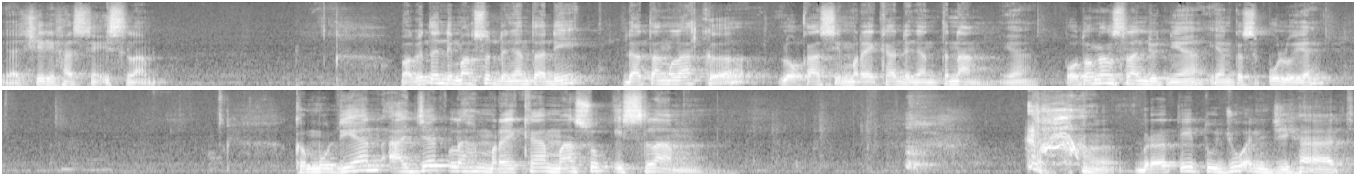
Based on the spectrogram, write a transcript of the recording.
ya, ciri khasnya Islam. Maka itu yang dimaksud dengan tadi, datanglah ke lokasi mereka dengan tenang. Ya. Potongan selanjutnya, yang ke-10 ya. Kemudian ajaklah mereka masuk Islam. Berarti tujuan jihad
